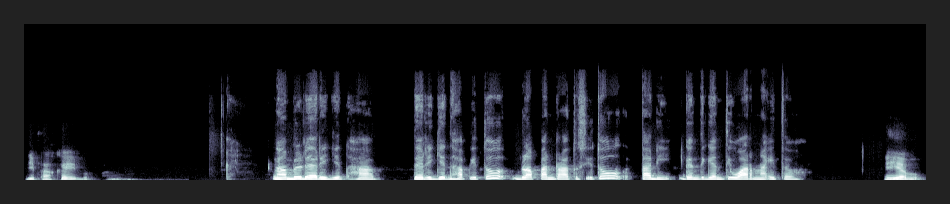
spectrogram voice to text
dipakai, Bu. Ngambil dari GitHub. Dari GitHub itu 800 itu tadi ganti-ganti warna itu? Iya, Bu.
